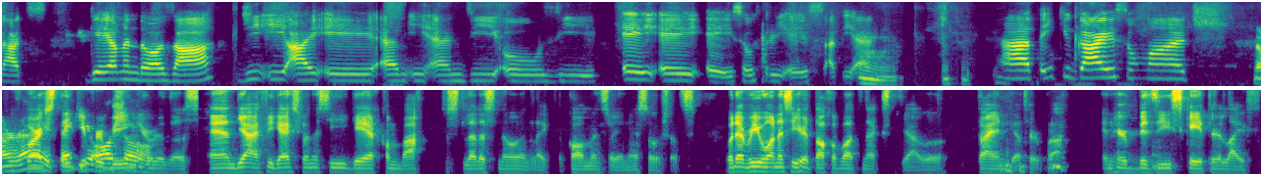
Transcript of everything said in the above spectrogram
That's Geia Mendoza, G E I A M E N D O Z A A A. So three A's at the end. Mm. Yeah, thank you guys so much. All Of course, thank, you for being here with us. And yeah, if you guys want to see Geia come back, just let us know in like the comments or in our socials. Whatever you want to see her talk about next, yeah, we'll try and get her back in her busy skater life.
